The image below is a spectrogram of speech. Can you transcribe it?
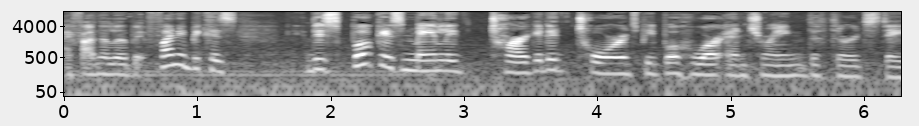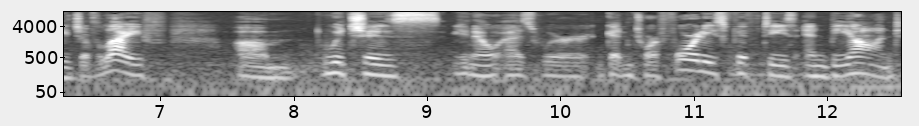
I found it a little bit funny because this book is mainly targeted towards people who are entering the third stage of life um, which is, you know, as we're getting to our 40s, 50s, and beyond.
